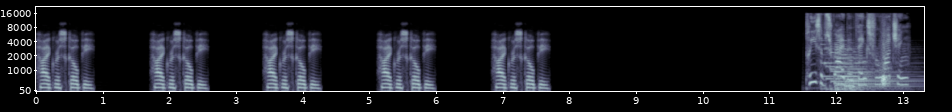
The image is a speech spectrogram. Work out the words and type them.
hygroscopy hygroscopy hygroscopy hygroscopy hygroscopy Please subscribe and thanks for watching.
